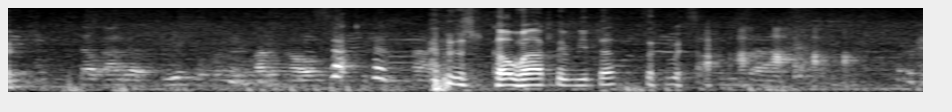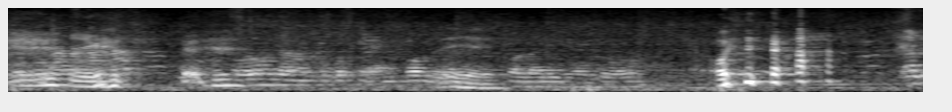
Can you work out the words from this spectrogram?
kita agak sulit untuk menemukan kaum aktivitas Kamu aktivitas. bisa Iya kan? Anak-anak, tolong jangan fokus ke handphone deh Iya. kalau lagi ngobrol Oh iya. Ada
